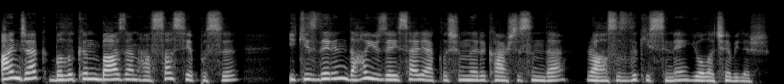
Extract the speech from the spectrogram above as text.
Ancak balıkın bazen hassas yapısı, ikizlerin daha yüzeysel yaklaşımları karşısında rahatsızlık hissine yol açabilir.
